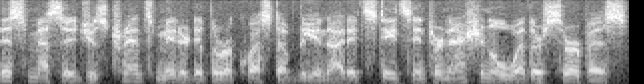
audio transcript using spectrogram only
This message is transmitted at the request of the United States International Weather Service.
